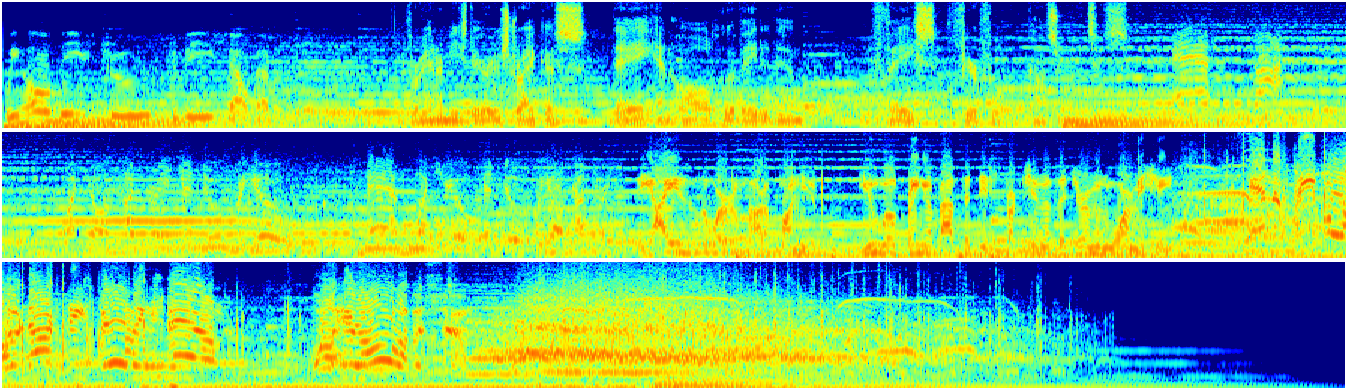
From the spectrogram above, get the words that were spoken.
We hold these truths to be self-evident. If our enemies dare to strike us, they and all who have aided them will face fearful consequences. Ask not what your country can do for you. Ask what you can do for your country. The eyes of the world are upon you. You will bring about the destruction of the German war machine. And the people who knock these buildings down will hear all of us soon.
